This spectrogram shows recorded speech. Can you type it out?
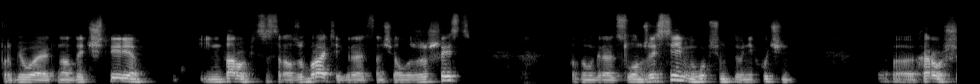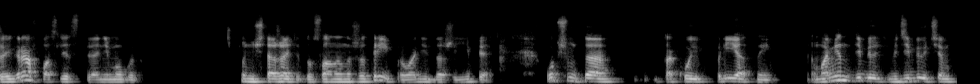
пробивают на d4, и не торопятся сразу брать, играют сначала g6, потом играют слон g7, и, в общем-то, у них очень хорошая игра, впоследствии они могут уничтожать эту слона на g3 и проводить даже e5. В общем-то, такой приятный момент в дебюте.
